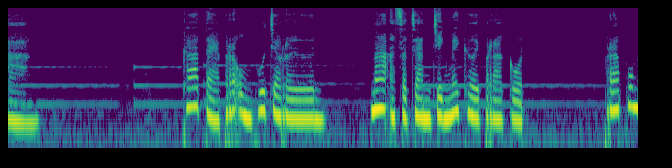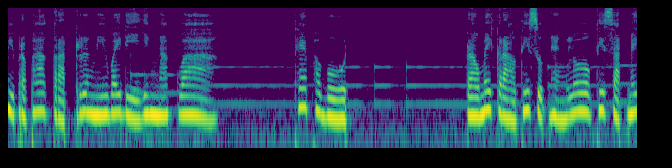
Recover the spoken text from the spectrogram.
ทางข้าแต่พระองค์ผู้เจริญ น่าอัศจรรย์จริงไม่เคยปรากฏ พระผู้มีพระภาคตรัสเรื่องนี้ไว้ดียิ่งนักว่า เทพบุตร เราไม่กล่าวที่สุดแห่งโลกที่สัตว์ไม่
